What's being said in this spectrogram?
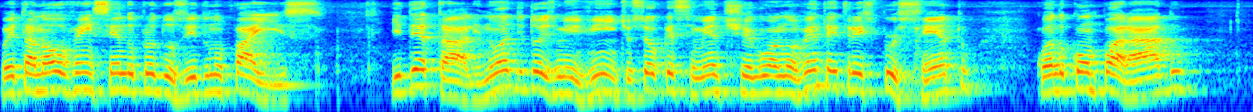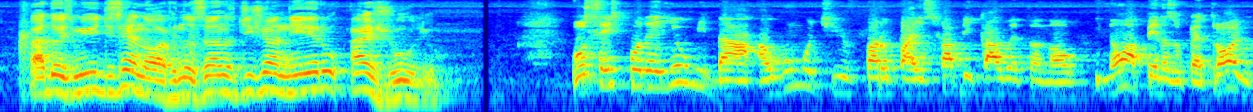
o etanol vem sendo produzido no país. E detalhe, no ano de 2020, o seu crescimento chegou a 93% quando comparado a 2019, nos anos de janeiro a julho. Vocês poderiam me dar algum motivo para o país fabricar o etanol e não apenas o petróleo?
